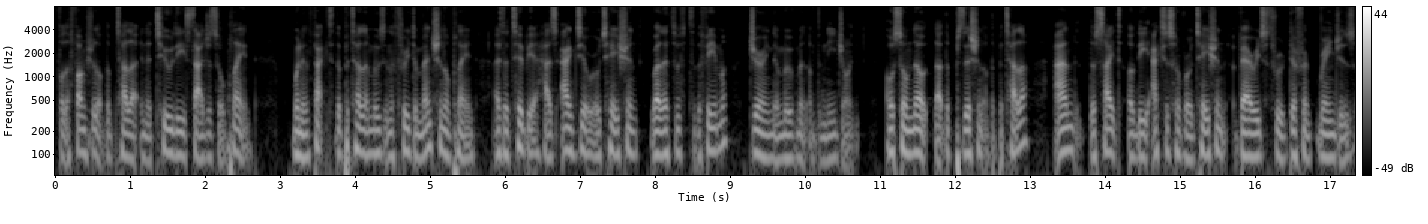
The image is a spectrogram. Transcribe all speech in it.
for the function of the patella in a 2D sagittal plane, when in fact the patella moves in a three-dimensional plane as the tibia has axial rotation relative to the femur during the movement of the knee joint. Also note that the position of the patella and the site of the axis of rotation varies through different ranges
